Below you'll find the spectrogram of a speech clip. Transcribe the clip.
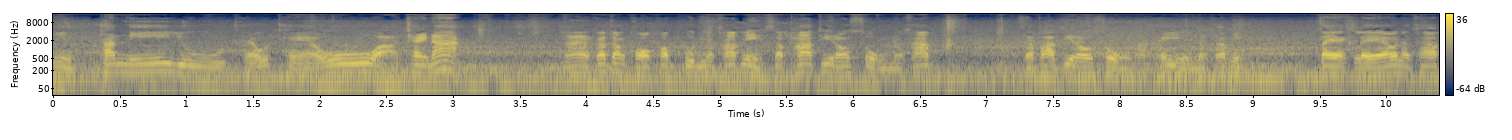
นี่ท่านนี้อยู่แถวแถวชัยนาท อ่าก็ต้องขอขอบคุณนะครับนี่สภาพที่เราส่งนะครับ สภาพที่เราส่งให้เห็นนะครับนี่แตกแล้วนะครับ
